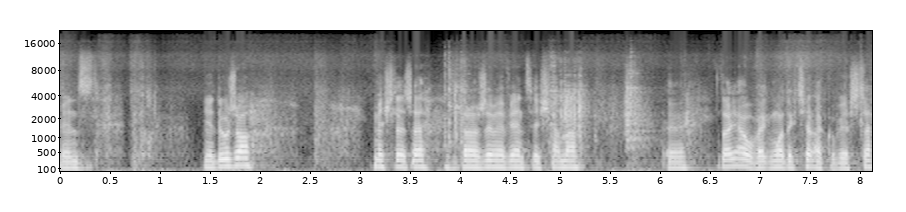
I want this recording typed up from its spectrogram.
Więc niedużo. Myślę, że wdrożymy więcej siana do jałówek młodych cielaków jeszcze.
